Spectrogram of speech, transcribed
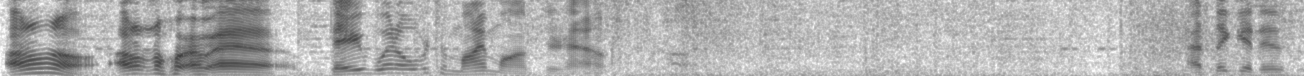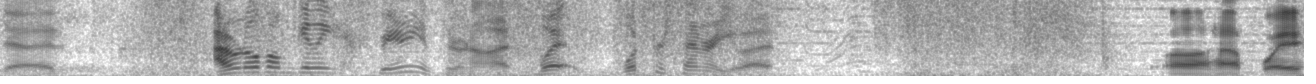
I don't know. I don't know where I'm at. They went over to my monster now. I think it is dead. I don't know if I'm getting experience or not. What what percent are you at? Uh, halfway.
